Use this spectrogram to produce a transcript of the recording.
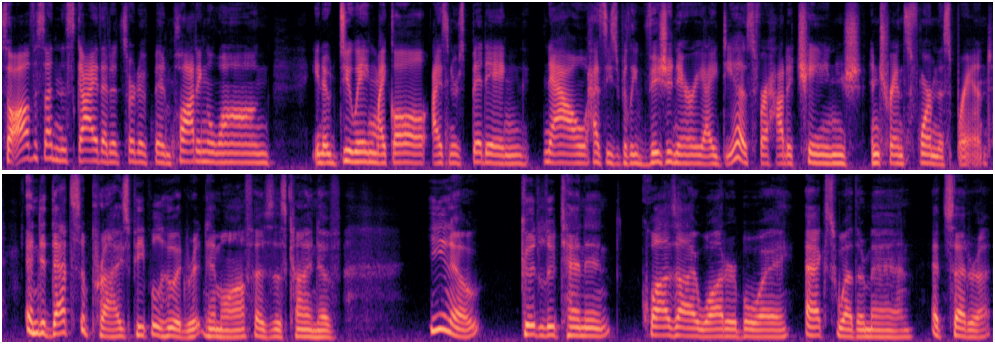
So all of a sudden, this guy that had sort of been plodding along, you know, doing Michael Eisner's bidding now has these really visionary ideas for how to change and transform this brand. And did that surprise people who had written him off as this kind of, you know, good lieutenant, quasi water boy, ex weatherman, etc.?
